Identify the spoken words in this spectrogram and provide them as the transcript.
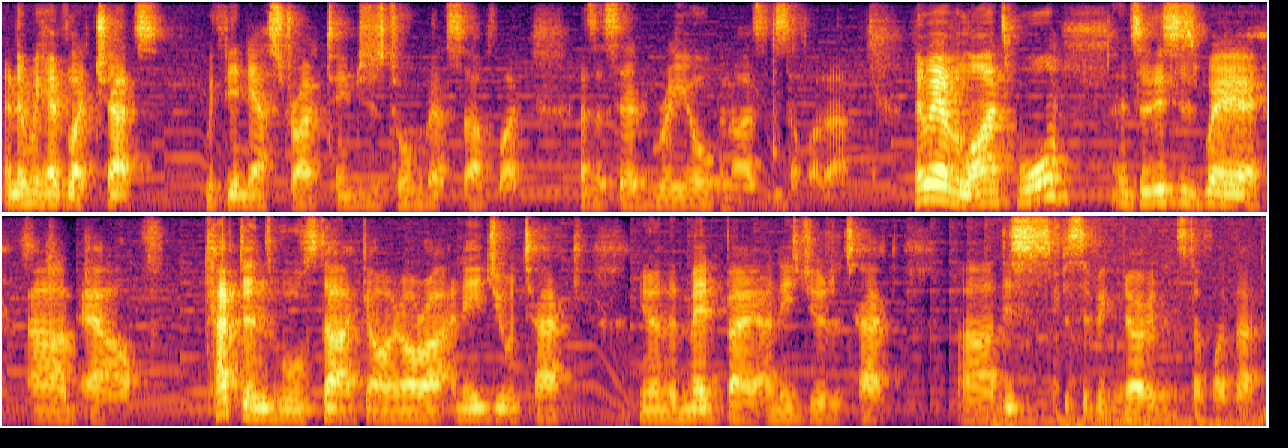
And then we have like chats within our strike team to just talk about stuff like, as I said, reorganizing stuff like that. Then we have Alliance War, and so this is where um, our captains will start going, all right, I need you to attack, you know, the med bay, I need you to attack uh, this specific node and stuff like that.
